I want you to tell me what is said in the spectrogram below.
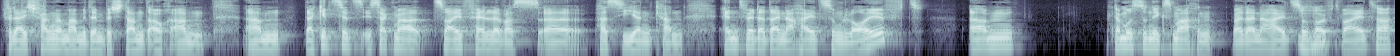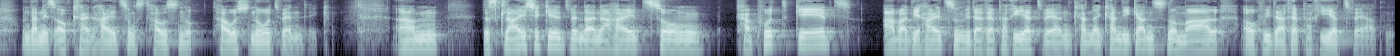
Vielleicht fangen wir mal mit dem Bestand auch an. Ähm, da gibt's jetzt, ich sag mal, zwei Fälle, was äh, passieren kann. Entweder deine Heizung läuft ähm, da musst du nichts machen, weil deine Heizung mhm. läuft weiter und dann ist auch kein Heizungstausch notwendig. Ähm, das gleiche gilt, wenn deine Heizung kaputt geht, aber die Heizung wieder repariert werden kann. Dann kann die ganz normal auch wieder repariert werden.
